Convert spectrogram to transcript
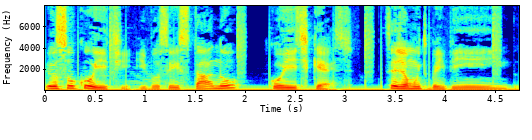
Eu sou Koichi e você está no Koichi Cast. Seja muito bem-vindo.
